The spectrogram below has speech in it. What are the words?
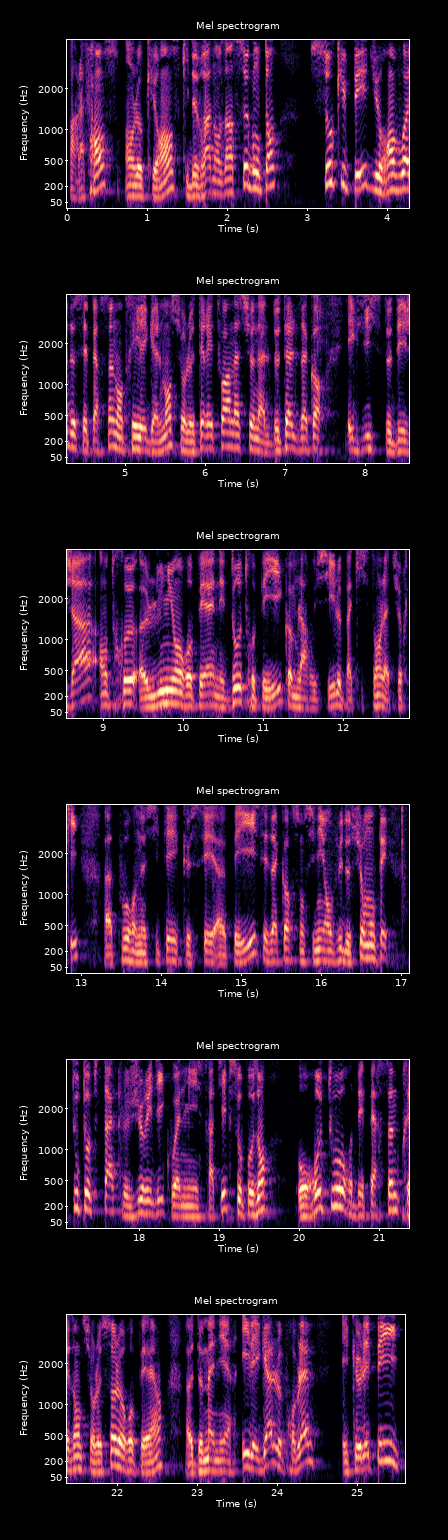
par la France, en l'occurrence, qui devra dans un second temps s'occuper du renvoi de ces personnes entrées illégalement sur le territoire national. De tels accords existent déjà entre l'Union européenne et d'autres pays comme la Russie, le Pakistan, la Turquie, pour ne citer que ces pays. Ces accords sont signés en vue de surmonter tout obstacle juridique ou administratif s'opposant au retour des personnes présentes sur le sol européen de manière illégale. Le problème et que les pays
